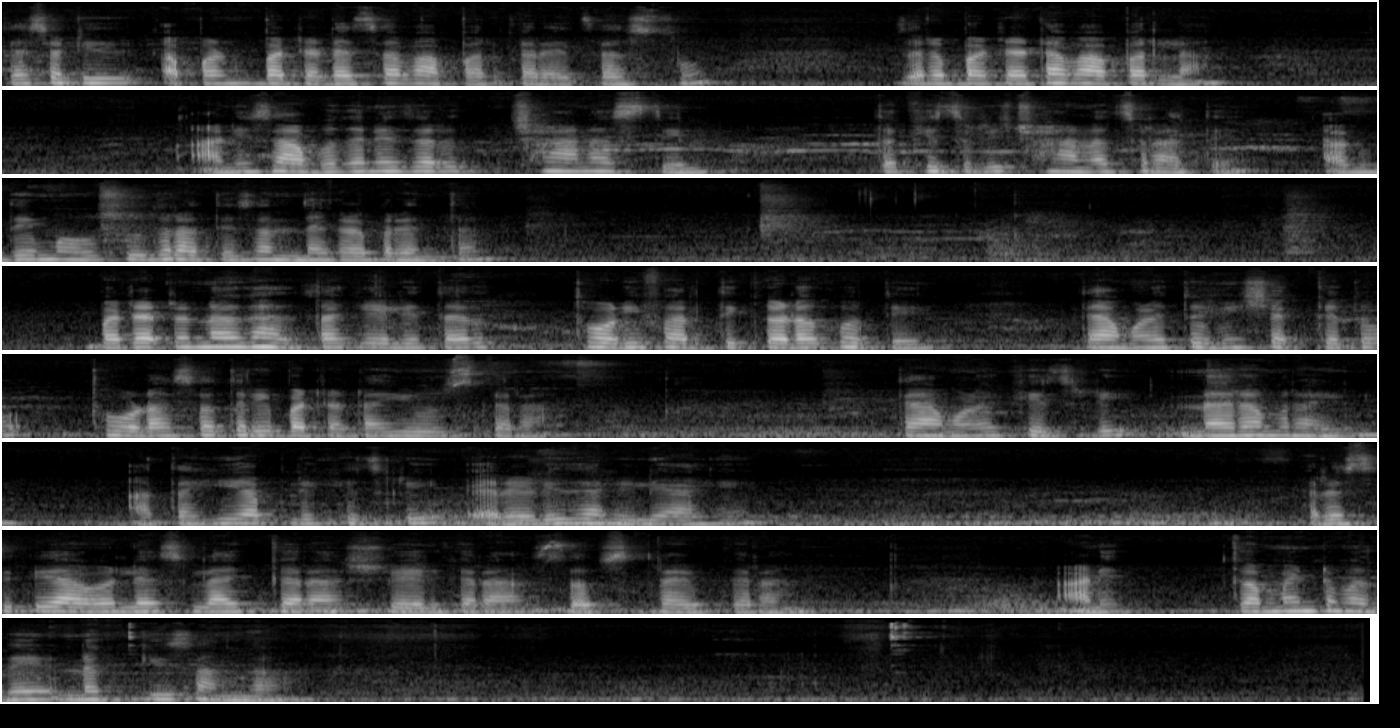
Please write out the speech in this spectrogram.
त्यासाठी आपण बटाट्याचा वापर करायचा असतो. जर बटाटा वापरला आणि साबुदाणे जर छान असतील तर खिचडी छानच राहते. अगदी मऊसूद राहते संध्याकाळपर्यंत. बटाटा न घालता केली तर थोडीफार ती कडक होते. त्यामुळे तुम्ही शक्यतो थोडासा तरी बटाटा यूज करा. त्यामुळे खिचडी नरम राहील. आता ही आपली खिचडी रेडी झालेली आहे. रेसिपी आवडल्यास लाईक करा शेअर करा सबस्क्राईब करा. आणि कमेंटमध्ये नक्की सांगा.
